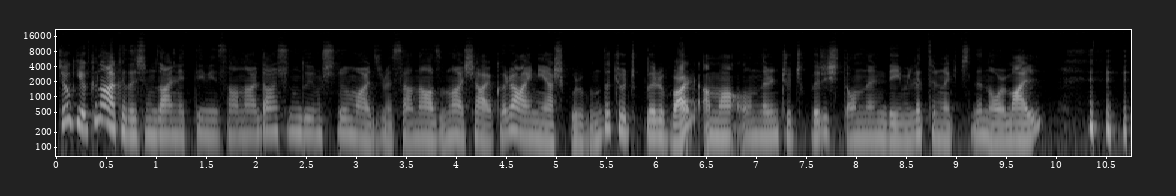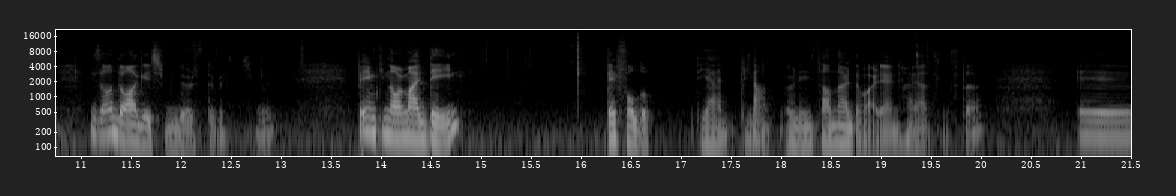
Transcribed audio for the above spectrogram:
çok yakın arkadaşım zannettiğim insanlardan şunu duymuşluğum vardır. Mesela Nazım'la aşağı yukarı aynı yaş grubunda çocukları var. Ama onların çocukları işte onların deyimiyle tırnak içinde normal. Biz ona doğal gelişim diyoruz tabii şimdi. Benimki normal değil. Defolu diyen filan öyle insanlar da var yani hayatımızda. Ee,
